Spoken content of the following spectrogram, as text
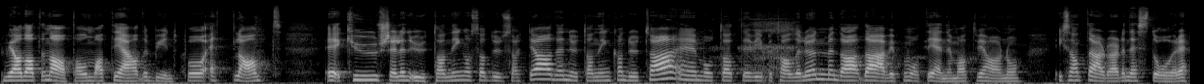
vi hadde hatt en avtale om at jeg hadde begynt på et eller annet eh, kurs eller en utdanning, og så hadde du sagt ja, den utdanningen kan du ta mot at vi betaler lønn, men da, da er vi på en måte enige om at vi har noe der du er det neste året.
